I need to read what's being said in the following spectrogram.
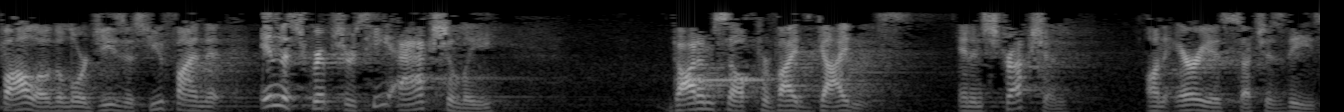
follow the Lord Jesus, you find that in the scriptures, He actually, God Himself provides guidance and instruction on areas such as these.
